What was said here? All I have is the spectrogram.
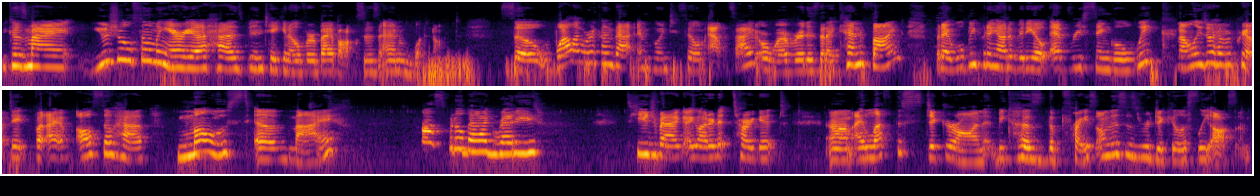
because my usual filming area has been taken over by boxes and whatnot. So while I work on that, I'm going to film outside or wherever it is that I can find. But I will be putting out a video every single week. Not only do I have a pre-op date, but I also have most of my hospital bag ready. It's a huge bag. I got it at Target. Um, I left the sticker on because the price on this is ridiculously awesome.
